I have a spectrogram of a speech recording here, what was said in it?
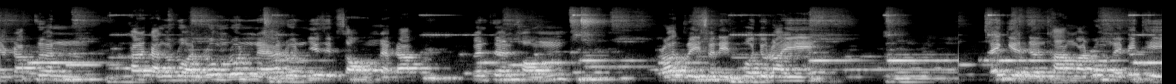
นะครับเพื่อนข้าราชการตำรวจร่วมรุ่นนะรุ่น 22 นะครับ เพื่อนเพื่อนของร้อยตรีสนิทโพจุไร ได้เกียรติเดินทางมาร่วมในพิธี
